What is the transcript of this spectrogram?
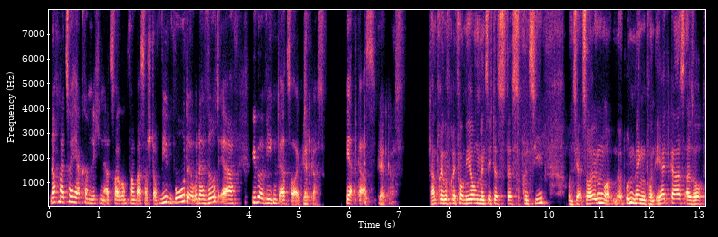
Nochmal zur herkömmlichen Erzeugung von Wasserstoff. Wie wurde oder wird er überwiegend erzeugt? Erdgas. Erdgas. Erdgas. Dampfreformierung nennt sich das, das Prinzip und sie erzeugen Unmengen von Erdgas. Also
